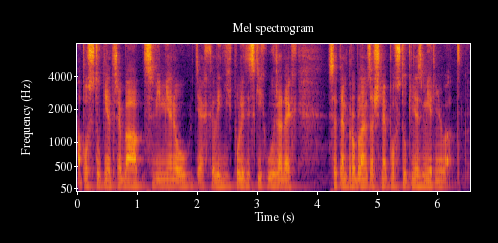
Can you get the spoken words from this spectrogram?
a postupně třeba s výměnou těch lidí v politických úřadech se ten problém začne postupně zmírňovat?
